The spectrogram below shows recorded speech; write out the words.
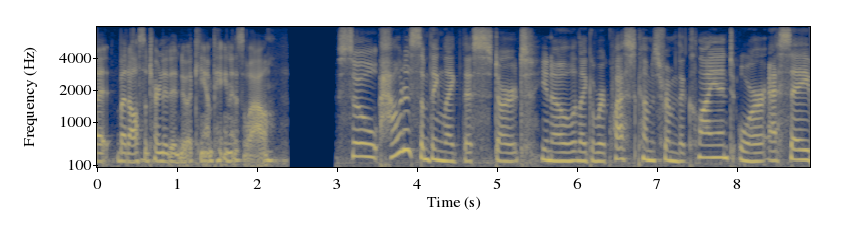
but but also turn it into a campaign as well. So, how does something like this start? You know, like a request comes from the client, or SA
